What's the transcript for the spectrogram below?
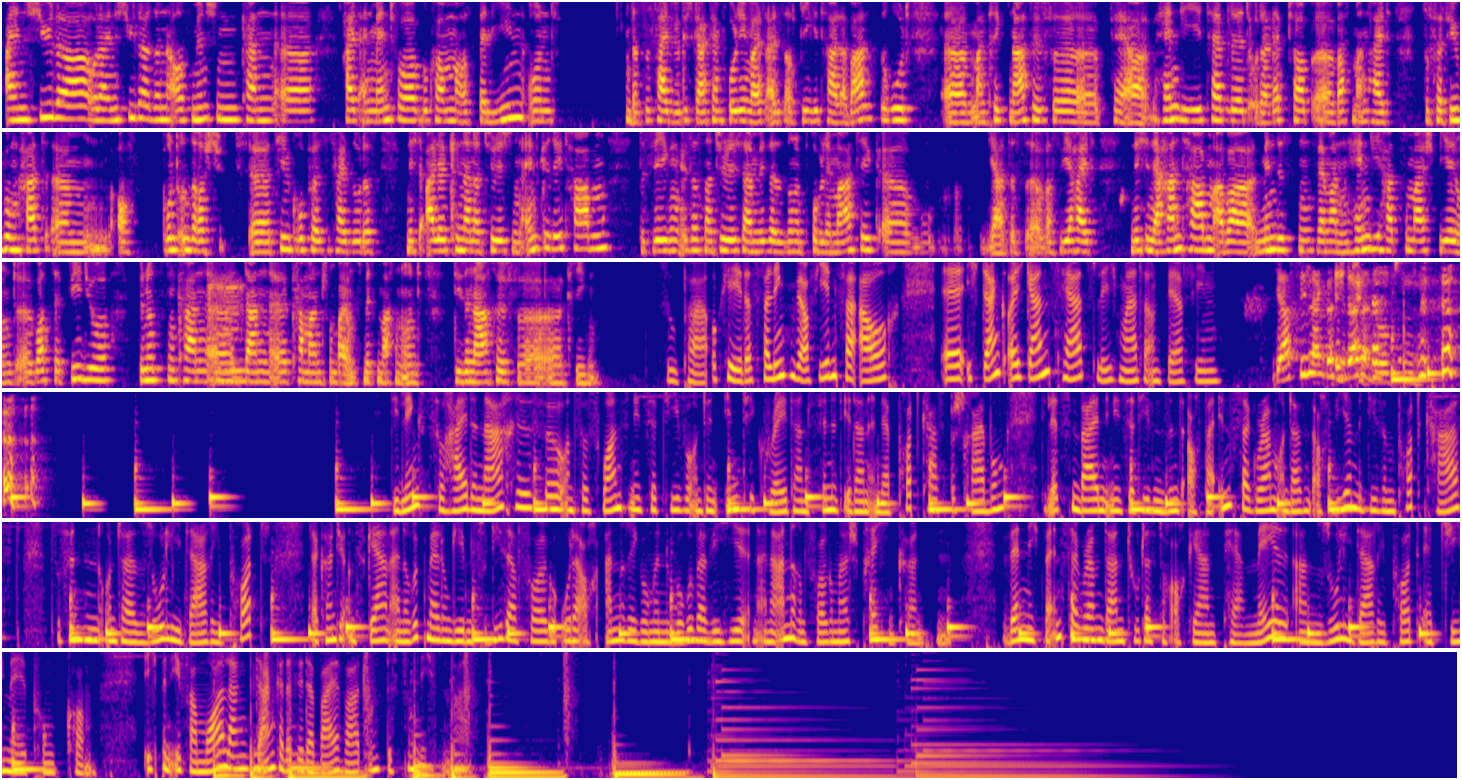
ein Schüler oder eine Schülerin aus München kann äh, halt einen Mentor bekommen aus Berlin und das ist halt wirklich gar kein Problem, weil es alles auf digitaler Basis beruht. Äh, man kriegt Nachhilfe per Handy, Tablet oder Laptop, äh, was man halt zur Verfügung hat. Ähm, aufgrund unserer äh, Zielgruppe ist es halt so, dass nicht alle Kinder natürlich ein Endgerät haben. Deswegen ist das natürlich dann wieder so eine Problematik, äh, wo, ja, das, äh, was wir halt nicht in der Hand haben, aber mindestens, wenn man ein Handy hat zum Beispiel und äh, WhatsApp-Video benutzen kann, äh, mhm. dann äh, kann man schon bei uns mitmachen und diese Nachhilfe äh, kriegen. Super. Okay, das verlinken wir auf jeden Fall auch. Äh, ich danke euch ganz herzlich, Martha und Berfin. Ja, vielen Dank, dass ich da sein durften. Die Links zur Heide Nachhilfe und zur Swans-Initiative und den Integratoren findet ihr dann in der Podcast-Beschreibung. Die letzten beiden Initiativen sind auch bei Instagram und da sind auch wir mit diesem Podcast zu finden unter SolidariPod. Da könnt ihr uns gern eine Rückmeldung geben zu dieser Folge oder auch Anregungen, worüber wir hier in einer anderen Folge mal sprechen könnten. Wenn nicht bei Instagram, dann tut es doch auch gern per Mail an solidaripod.gmail.com. Ich bin Eva Morlang, danke, dass ihr dabei wart und bis zum nächsten Mal. thank you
